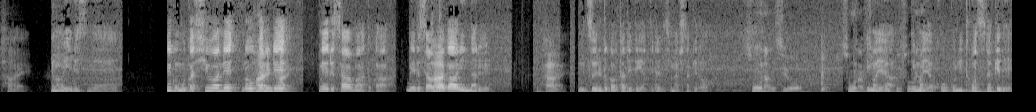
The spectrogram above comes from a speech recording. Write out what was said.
はい。いや、いいですね。結構昔はね、ローカルではいはいメールサーバーとか、メールサーバー代わりになるはい。ツールとかを立ててやってたりしましたけど、そうなんですよ。そうなんですよ。今や今やここに飛ばすだけで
